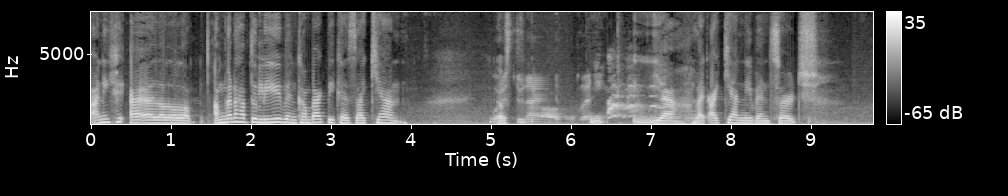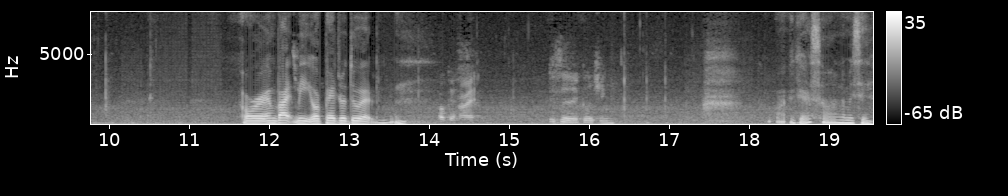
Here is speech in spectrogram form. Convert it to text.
I need. Uh, uh, I'm gonna have to leave and come back because I can't. What, Yes. do? Yeah, like I can't even search or invite me or Pedro do it. Okay. Alright. Is it glitching? I guess so. Let me see.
